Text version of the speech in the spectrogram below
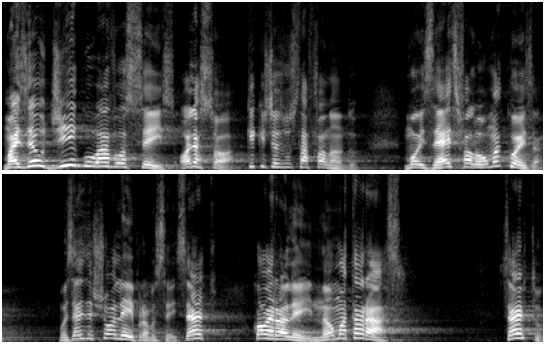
Mas eu digo a vocês: olha só, o que, que Jesus está falando? Moisés falou uma coisa, Moisés deixou a lei para vocês, certo? Qual era a lei? Não matarás. Certo?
